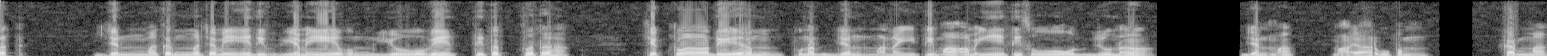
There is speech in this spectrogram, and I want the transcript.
तत्। जन्मकर्म च मे दिव्यमेवम् यो वेत्ति तत्त्वतः। त्यक्त्वा देहम् पुनर्जन्म नैति मामेति सोऽर्जुन। जन्म मायारूपम्। कर्म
